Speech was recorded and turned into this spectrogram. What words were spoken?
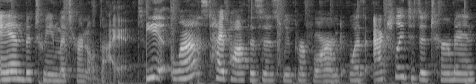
and between maternal diet. The last hypothesis we performed was actually to determine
